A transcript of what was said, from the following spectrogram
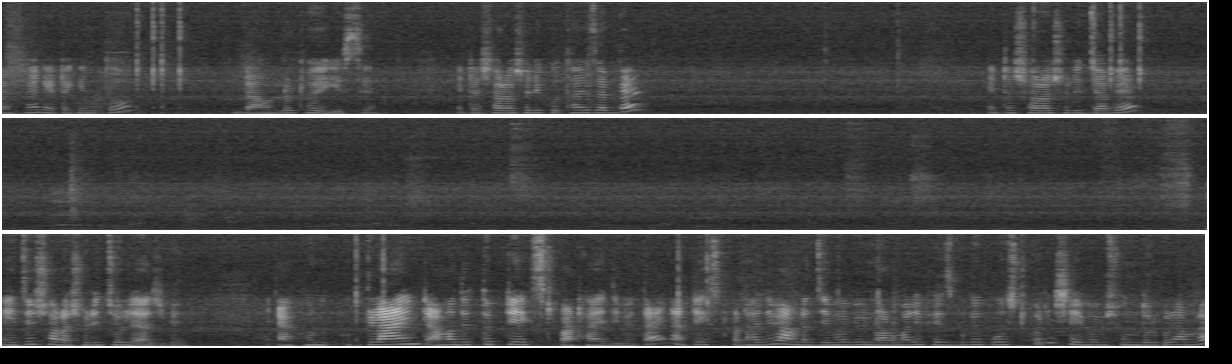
দেখেন, এটা কিন্তু ডাউনলোড হয়ে গেছে। এটা সরাসরি কোথায় যাবে? এটা সরাসরি যাবে এই যে সরাসরি চলে আসবে। এখন ক্লায়েন্ট আমাদের তো টেক্সট পাঠিয়ে দিবে, তাই না? টেক্সট পাঠিয়ে দিবে, আমরা যেভাবে নর্মালি ফেসবুকে পোস্ট করি, সেইভাবে সুন্দর করে আমরা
